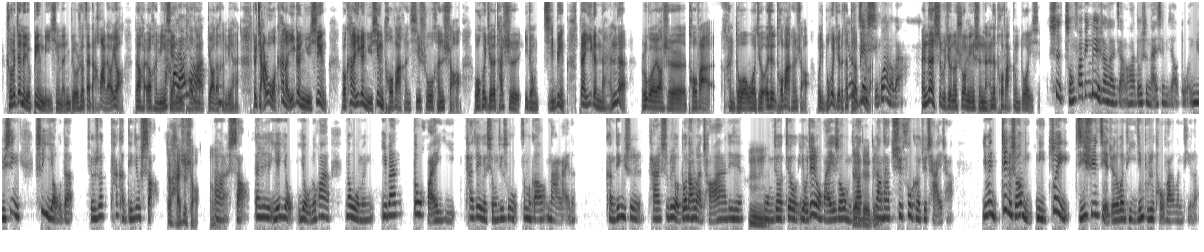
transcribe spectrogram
除非真的有病理性的，你比如说在打化疗药，那还有很明显你头发掉的很厉害。就假如我看到一个女性，我看到一个女性头发很稀疏很少，我会觉得她是一种疾病。但一个男的，如果要是头发很多，我就而且头发很少，我就不会觉得他得病了。习惯了吧？哎，那是不是就能说明是男的脱发更多一些？是从发病率上来讲的话，都是男性比较多，女性是有的。就是说，它肯定就少，但还是少啊，少。但是也有有的话，那我们一般都怀疑它这个雄激素这么高哪来的？肯定是它是不是有多囊卵巢啊？这些，嗯，我们就就有这种怀疑，所以我们就要让他去妇科去查一查，因为这个时候你你最急需解决的问题已经不是头发的问题了。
